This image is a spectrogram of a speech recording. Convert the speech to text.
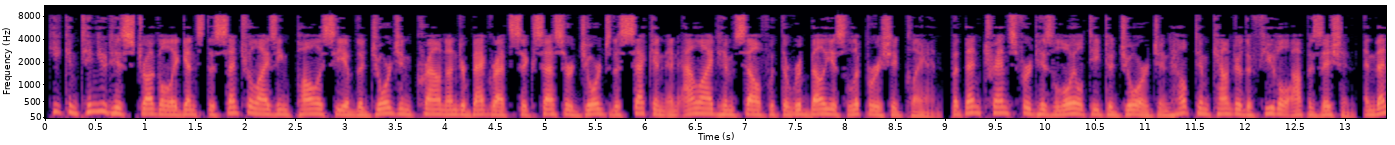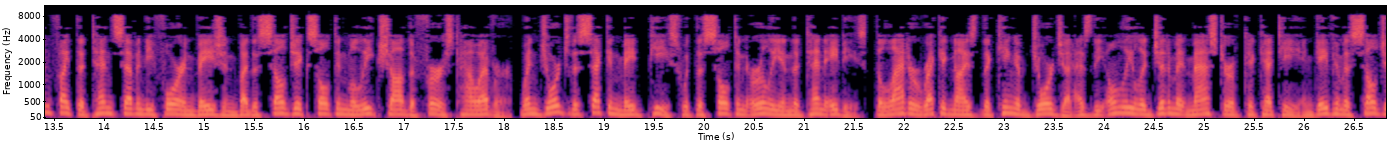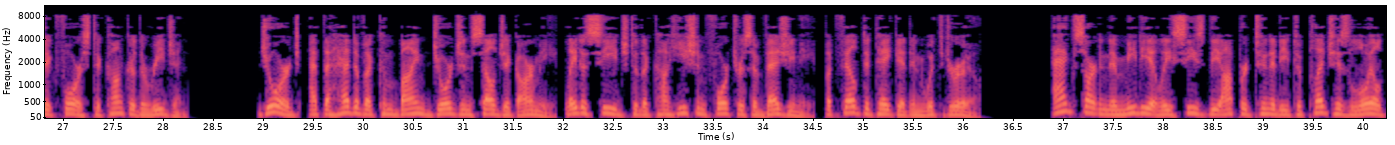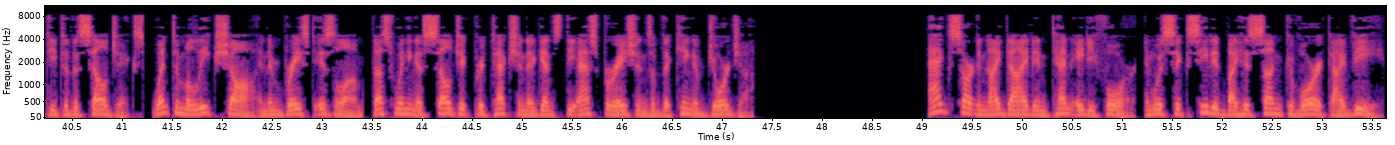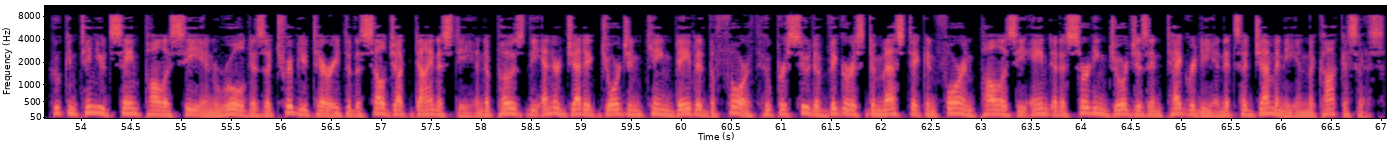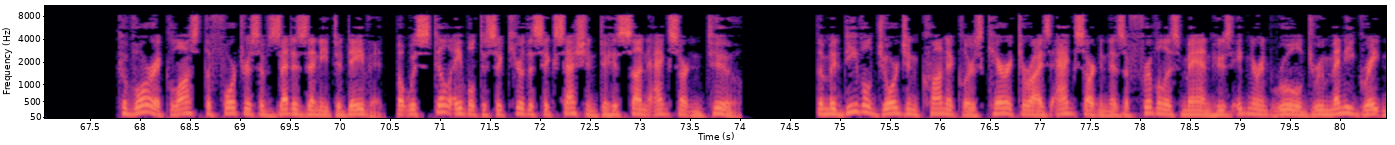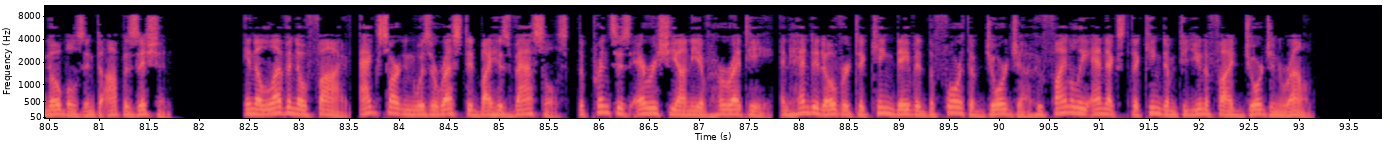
He continued his struggle against the centralizing policy of the Georgian crown under Bagrat's successor George II and allied himself with the rebellious Liparishid clan, but then transferred his loyalty to George and helped him counter the feudal opposition, and then fight the 1074 invasion by the Seljuk Sultan Malik Shah I. However, when George II made peace with the Sultan early in the 1080s, the latter recognized the King of Georgia as the only legitimate master of Kakheti and gave him a Seljuk force to conquer the region. George, at the head of a combined Georgian Seljuk army, laid a siege to the Kakhetian fortress of Vejini, but failed to take it and withdrew. Aghsartan immediately seized the opportunity to pledge his loyalty to the Seljuks, went to Malik Shah and embraced Islam, thus winning a Seljuk protection against the aspirations of the King of Georgia. Aghsartan I died in 1084, and was succeeded by his son Khavurik IV, who continued same policy and ruled as a tributary to the Seljuk dynasty and opposed the energetic Georgian king David IV who pursued a vigorous domestic and foreign policy aimed at asserting Georgia's integrity and its hegemony in the Caucasus. Khavurik lost the fortress of Zedazeni to David, but was still able to secure the succession to his son Agsartan II. The medieval Georgian chroniclers characterize Aghsartan as a frivolous man whose ignorant rule drew many great nobles into opposition. In 1105, Aghsartan was arrested by his vassals, the princes Arushiani of Hereti, and handed over to King David IV of Georgia who finally annexed the kingdom to unified Georgian realm.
